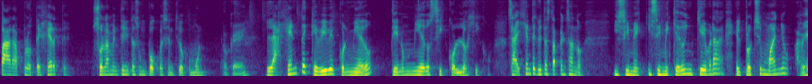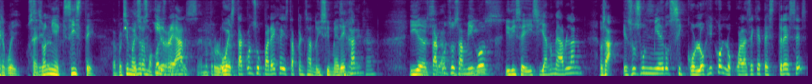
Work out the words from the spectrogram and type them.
para protegerte. Solamente necesitas un poco de sentido común. Ok. La gente que vive con miedo tiene un miedo psicológico. O sea, hay gente que ahorita está pensando, ¿y si me, y si me quedo en quiebra el próximo año? A ver, güey, o sea, Sí, eso ni existe. La próxima año Eso a lo es mejor irreal. estamos en otro lugar. O está con su pareja y está pensando, ¿y si me ¿Y si me dejan? deja? Y, ¿Y si está con sus amigos amigos? y dice, ¿y si ya no me hablan? O sea, eso es un miedo psicológico, lo cual hace que te estreses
